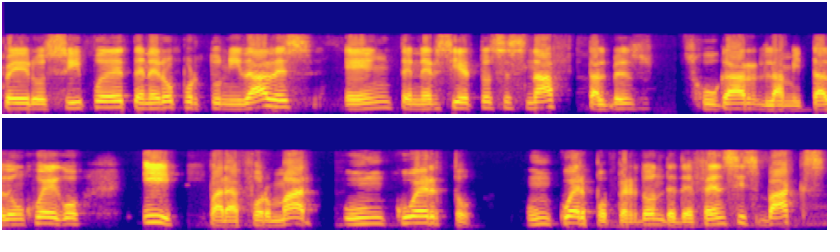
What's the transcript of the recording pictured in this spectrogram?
pero sí puede tener oportunidades en tener ciertos snaps, tal vez jugar la mitad de un juego y para formar un cuerpo, un cuerpo, perdón, de defensive backs,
